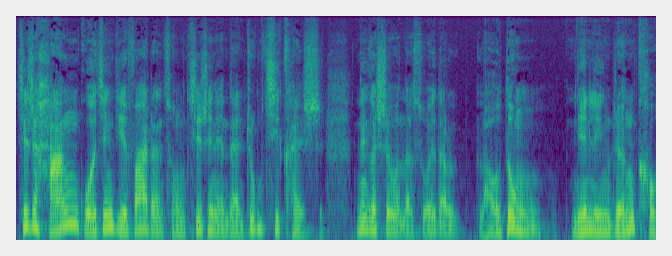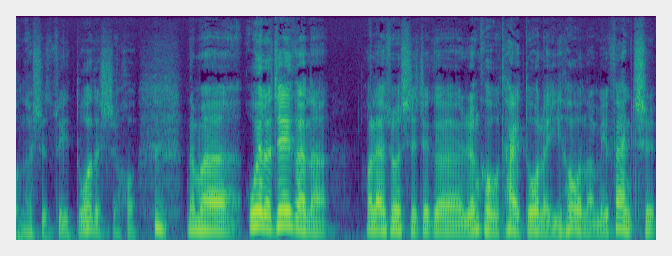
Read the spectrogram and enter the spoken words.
其实韩国经济发展从七十年代中期开始，那个时候呢，所谓的劳动年龄人口呢是最多的时候。嗯，那么为了这个呢，后来说是这个人口太多了，以后呢没饭吃。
